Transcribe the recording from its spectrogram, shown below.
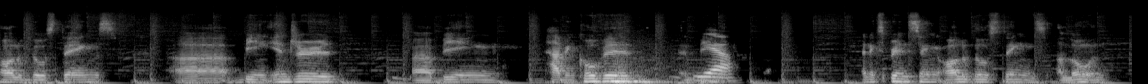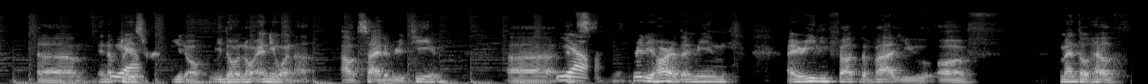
all of those things, uh, being injured, uh, being having COVID, and being, yeah, and experiencing all of those things alone um, in a yeah. place where you know you don't know anyone outside of your team. Uh, yeah, it's, it's really hard. I mean, I really felt the value of mental health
